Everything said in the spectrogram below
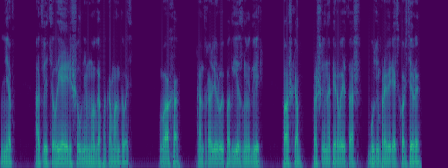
«Нет», — ответил я и решил немного покомандовать. «Ваха, контролируй подъездную дверь. Пашка, пошли на первый этаж, будем проверять квартиры».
